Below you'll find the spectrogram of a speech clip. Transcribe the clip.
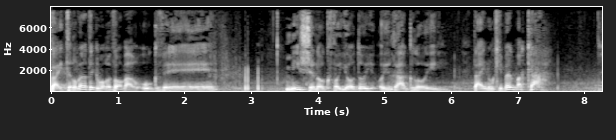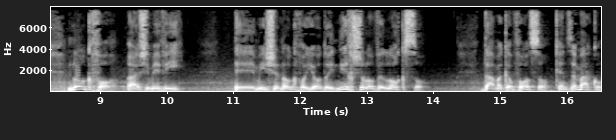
וייטר, אומרת הגמור, ואומר, אוק ומי שנוגפו יודוי אוי רגלוי, דהיינו, קיבל מכה. נוגפו, רש"י מביא, אה, מי שנוגפו יודוי, נכשלו ולוקסו. דם הגבוסו, כן, זה מקו.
